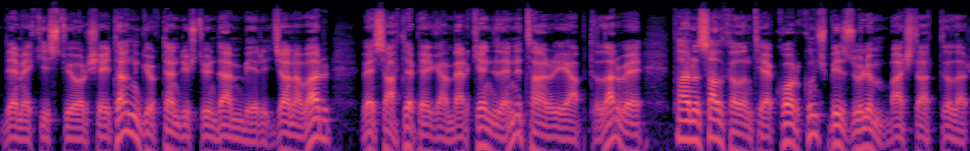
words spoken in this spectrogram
demek istiyor şeytan gökten düştüğünden beri canavar ve sahte peygamber kendilerini tanrı yaptılar ve tanrısal kalıntıya korkunç bir zulüm başlattılar.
